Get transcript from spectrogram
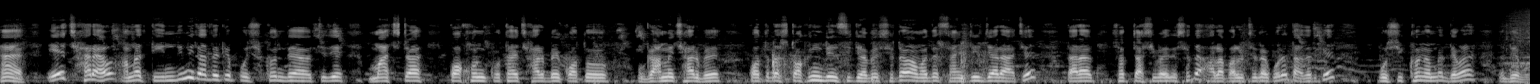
হ্যাঁ এছাড়াও আমরা তিন দিনই তাদেরকে প্রশিক্ষণ দেওয়া হচ্ছে যে মাছটা কখন কোথায় ছাড়বে কত গ্রামে ছাড়বে কতটা স্টকিং ডেন্সিটি হবে সেটাও আমাদের সায়েন্টিস্ট যারা আছে তারা সব চাষিবাইদের সাথে আলাপ আলোচনা করে তাদেরকে প্রশিক্ষণ আমরা দেওয়া দেবো।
